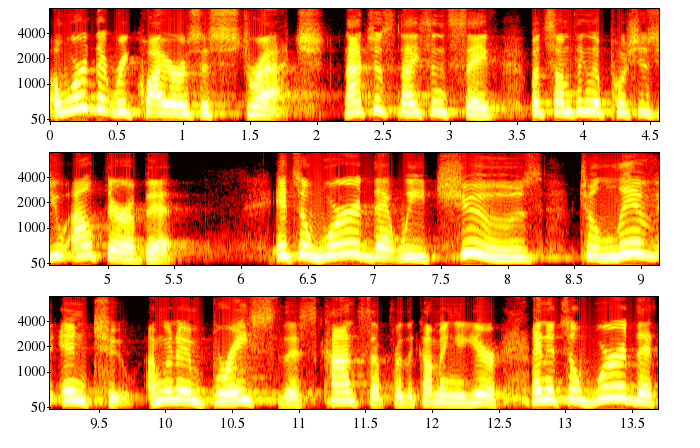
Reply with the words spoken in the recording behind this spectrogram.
a word that requires a stretch, not just nice and safe, but something that pushes you out there a bit. It's a word that we choose to live into. I'm going to embrace this concept for the coming year. And it's a word that,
